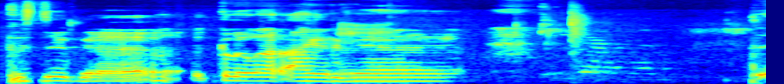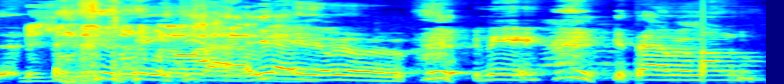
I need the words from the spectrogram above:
terus juga keluar akhirnya Decul Decul pada Iya, iya, iya, benar, benar. Ini kita memang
